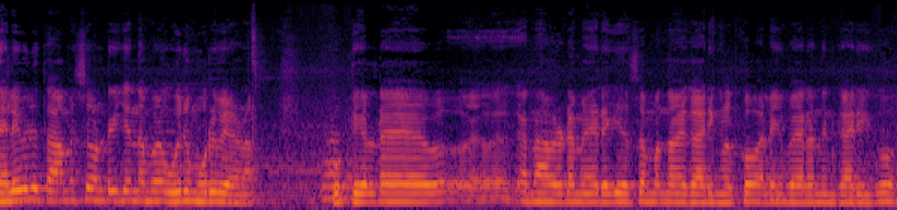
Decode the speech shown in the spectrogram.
നിലവിൽ താമസിച്ചുകൊണ്ടിരിക്കുന്ന ഒരു മുറി വേണം. കുട്ടികളുടെ കാരണം അവരുടെ മാരേജ് സംബന്ധമായ കാര്യങ്ങൾക്കോ അല്ലെങ്കിൽ വേറെ എന്തെങ്കിലും കാര്യങ്ങൾക്കോ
